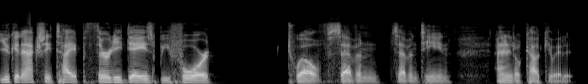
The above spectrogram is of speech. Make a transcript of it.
you can actually type 30 days before 12, 7, 17, and it'll calculate it.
